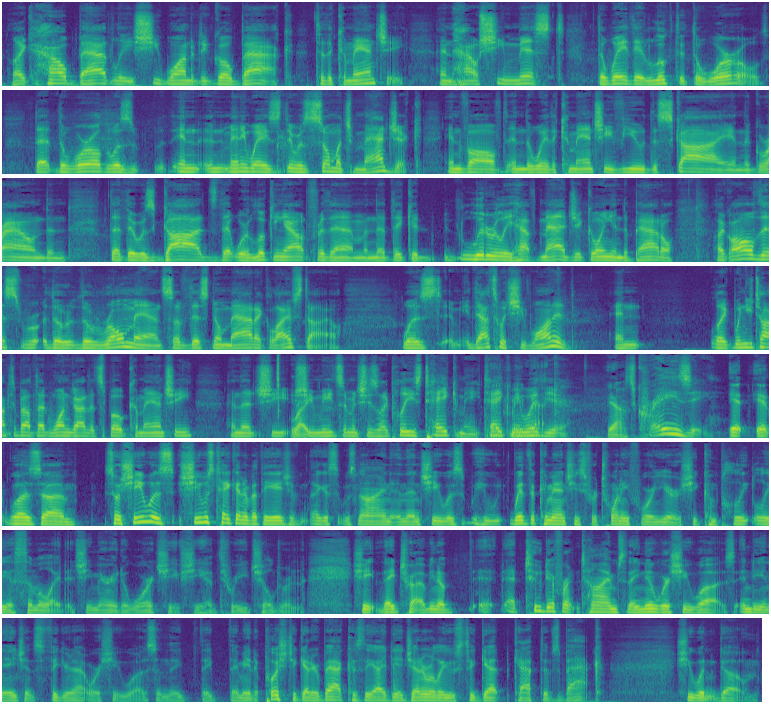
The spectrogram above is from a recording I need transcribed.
like how badly she wanted to go back to the Comanche and how she missed the way they looked at the world. That the world was, in, in many ways, there was so much magic involved in the way the Comanche viewed the sky and the ground, and that there was gods that were looking out for them, and that they could literally have magic going into battle. Like all this, the the romance of this nomadic lifestyle was I mean, that's what she wanted, and like when you talked about that one guy that spoke Comanche and that she Right. she meets him and she's like, "Please take me, take, Take me, me with you." Yeah. It's crazy. It it was um, so she was she was taken about the age of I guess it was nine, and then she was he, with the Comanches for 24 years. She completely assimilated. She married a war chief. She had three children. She they tried you know at two different times they knew where she was. Indian agents figured out where she was, and they they, they made a push to get her back because the idea generally was to get captives back. She wouldn't go.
